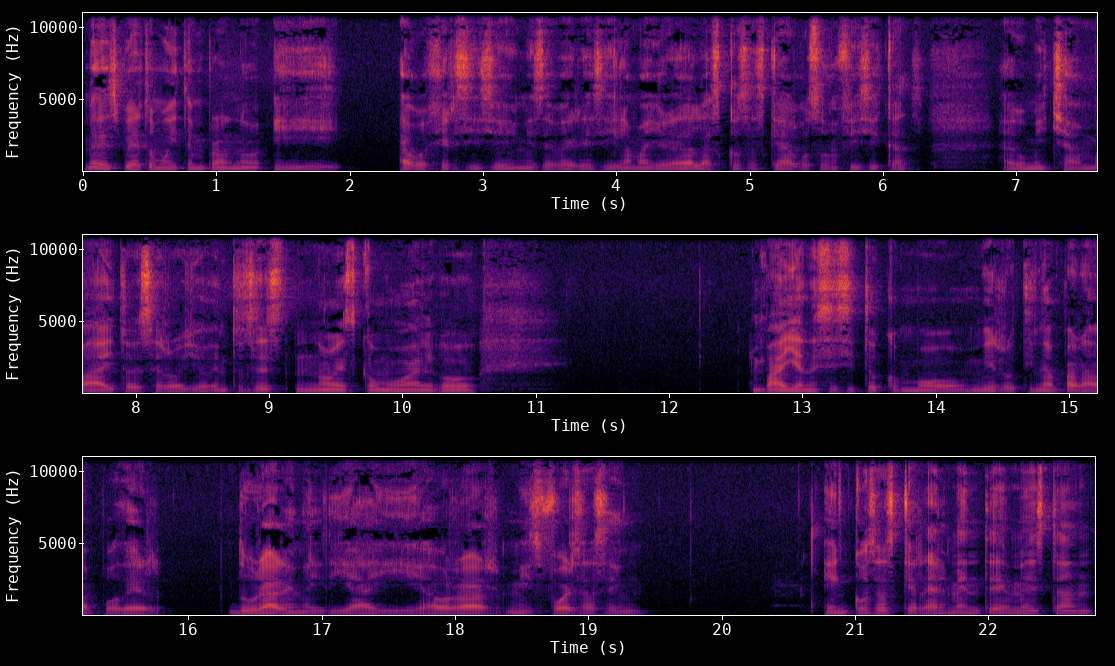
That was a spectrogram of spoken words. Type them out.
Me despierto muy temprano y hago ejercicio y mis deberes y la mayoría de las cosas que hago son físicas. Hago mi chamba y todo ese rollo. Entonces no es como algo... Vaya, necesito como mi rutina para poder durar en el día y ahorrar mis fuerzas en en cosas que realmente me están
